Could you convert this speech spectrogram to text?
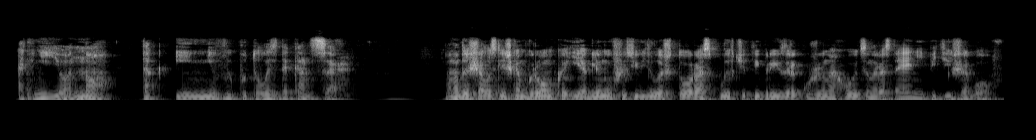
от нее, но так и не выпуталась до конца. Она дышала слишком громко и, оглянувшись, увидела, что расплывчатый призрак уже находится на расстоянии пяти шагов.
